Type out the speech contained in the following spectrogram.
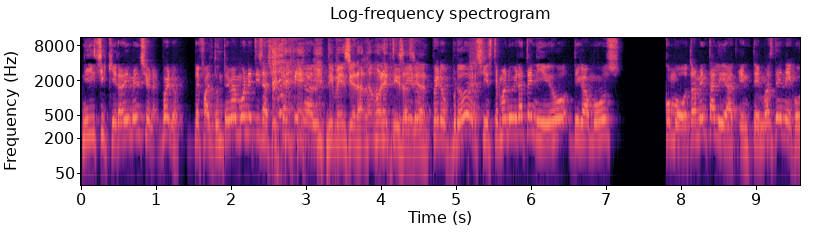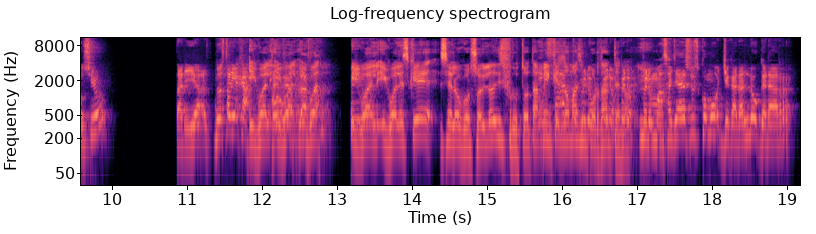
ni siquiera dimensiona. Bueno, le falta un tema de monetización que al final... Dimensionar la monetización. pero, pero, brother, si este man hubiera tenido, digamos, como otra mentalidad en temas de negocio, estaría, no estaría acá. igual, igual, plaza. igual, Pero- igual, igual es que se lo gozó y lo disfrutó también, que es lo Exacto, más pero- importante, pero, ¿no? Pero más allá de eso es como llegar a lograr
